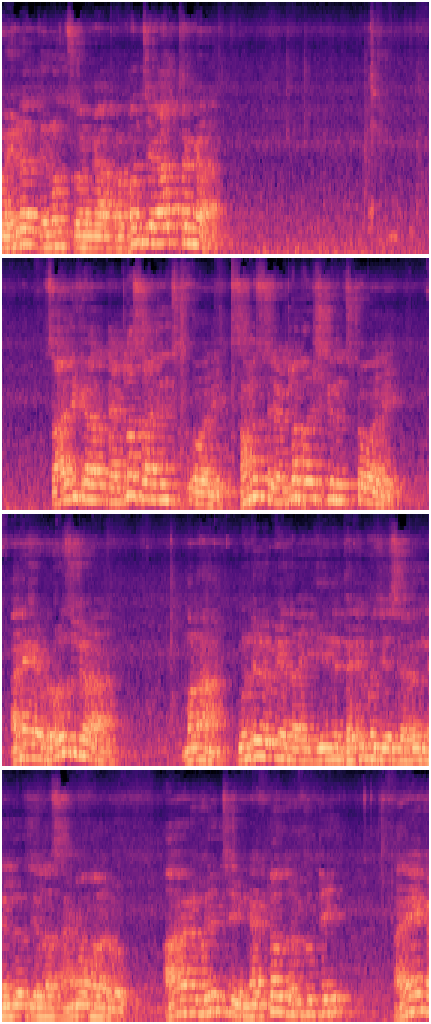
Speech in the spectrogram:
మహిళా దినోత్సవంగా ప్రపంచవ్యాప్తంగా సాధికారత ఎట్లా సాధించుకోవాలి? సమస్యలు ఎట్లా పరిష్కరించుకోవాలి? అనే రోజుగా మన గుండెల మీద దీన్ని ధరింపజేశారు నెల్లూరు జిల్లా సంఘం వారు. ఆమె గురించి నెట్లో దొరుకుతుంది అనేక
